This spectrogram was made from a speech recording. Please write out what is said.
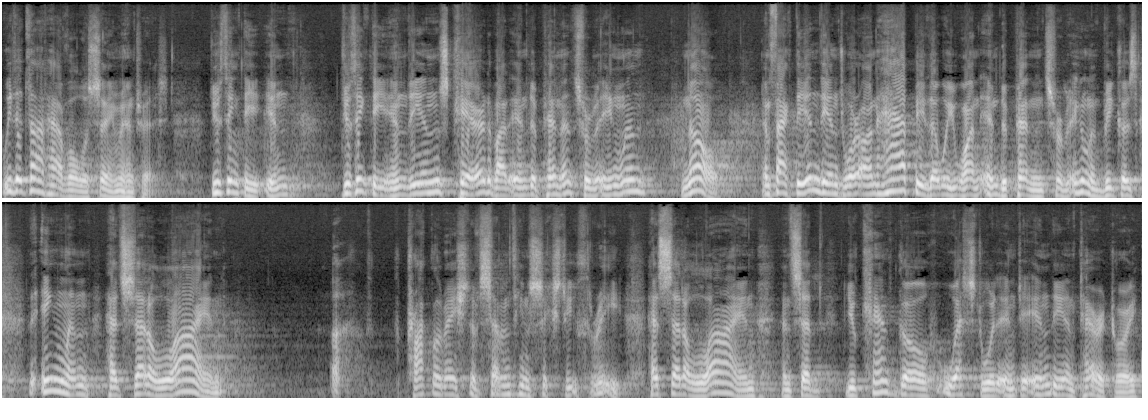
We did not have all the same interest. Do you think the, in, do you think the Indians cared about independence from England? No. In fact, the Indians were unhappy that we won independence from England because England had set a line. Uh, Proclamation of 1763 had set a line and said you can't go westward into Indian territory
